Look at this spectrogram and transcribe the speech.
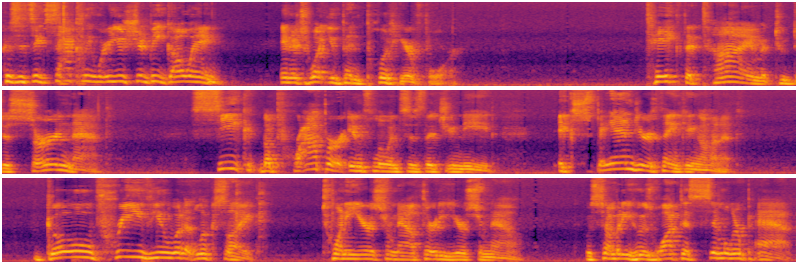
because it's exactly where you should be going. And it's what you've been put here for. Take the time to discern that. Seek the proper influences that you need. Expand your thinking on it. Go preview what it looks like 20 years from now, 30 years from now, with somebody who's walked a similar path.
